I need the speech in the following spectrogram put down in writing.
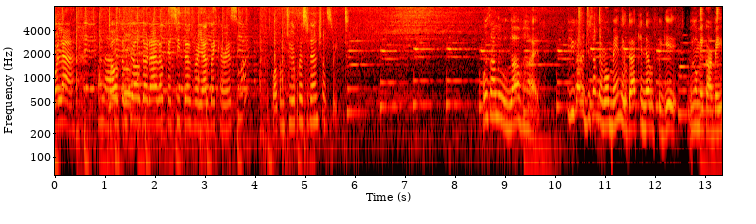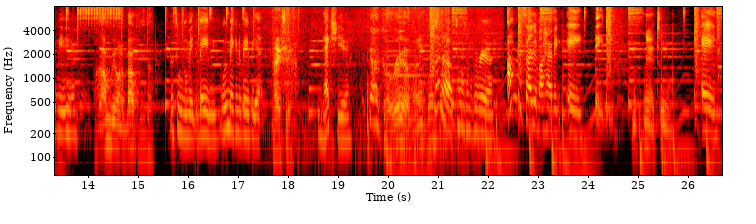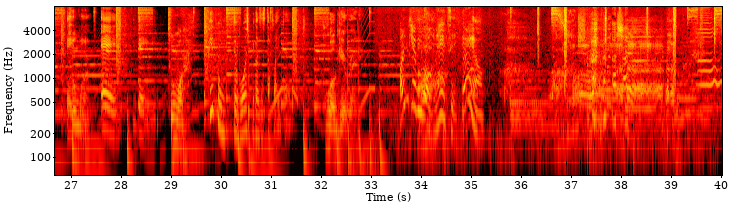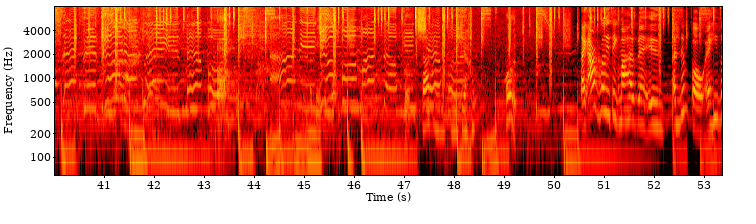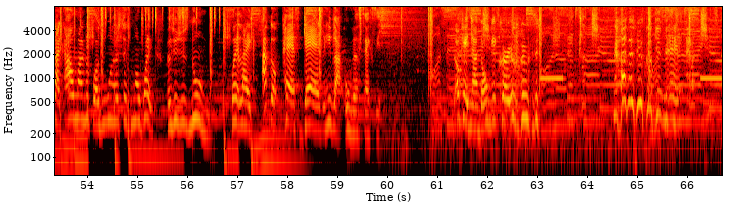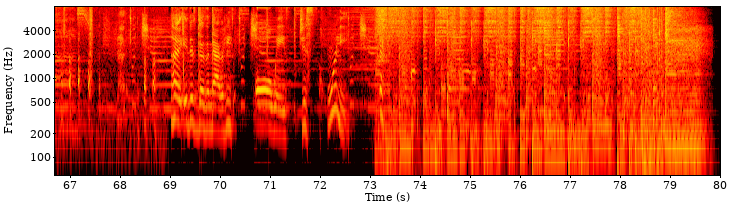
Hola. Hola. Welcome to El Dorado Casitas Royale by Karisma. Welcome to your presidential suite. Oh, What's our little love hut? You gotta do something romantic that I can never forget. We're gonna make our baby in here. I'm gonna be on the balcony though. Let's see, we're gonna make the baby. Where we making the baby at? Next year. Next year. You got a career, man. What's Shut up, talking some career. I'm excited about having a baby. Yeah, two more. A baby. Two more. A baby. Two more. People divorce because of stuff like that. Well, get ready. Why you can't be romantic? Damn. Stop making me freak out. What? Like, I really think my husband is a nympho. And he's like, how am I a nympho? I just want to have sex with my wife. It's just, just normal. But, like, I could pass gas and he's like, ooh, that's sexy. Okay, now don't get curry. I knew you gonna get mad. hey, it just doesn't matter. He's always just horny.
